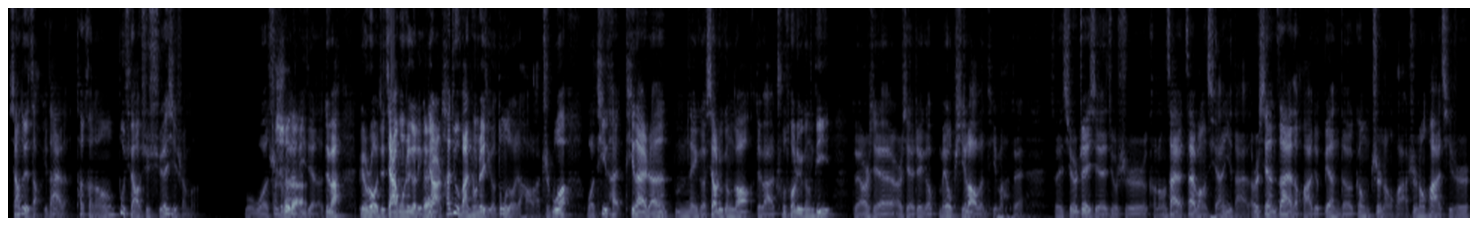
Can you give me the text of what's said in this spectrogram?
相对早一代的，它可能不需要去学习什么。我我是这么理解的，对吧？比如说，我就加工这个零件儿，它就完成这几个动作就好了。只不过我替代替代人，嗯那个效率更高，对吧？出错率更低，对，而且而且这个没有疲劳问题嘛，对。所以其实这些就是可能再再往前一代的，而现在的话就变得更智能化。智能化其实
